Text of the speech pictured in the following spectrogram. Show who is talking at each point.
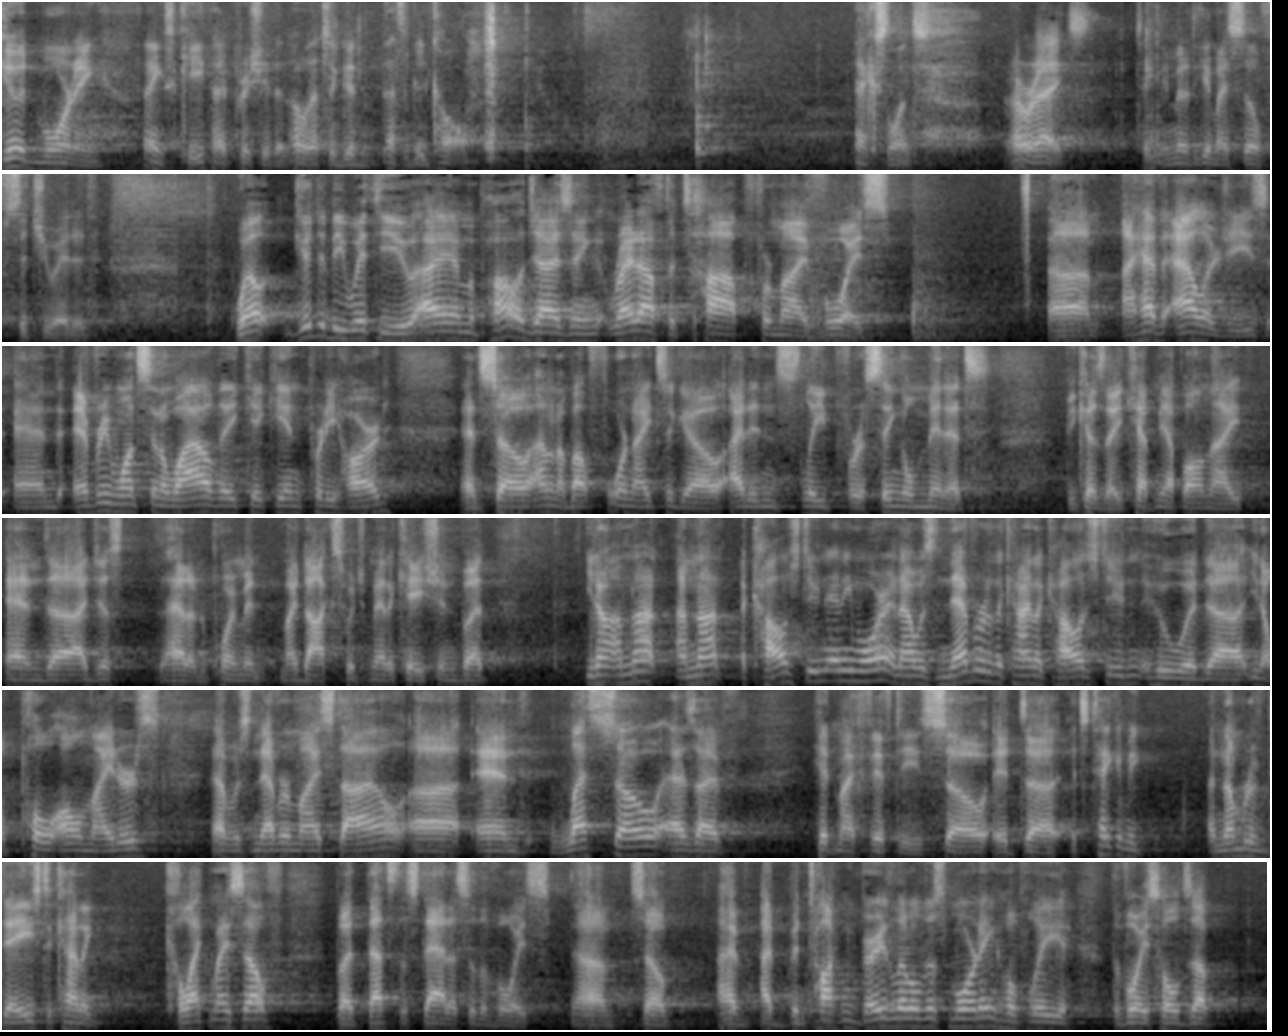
Speaker 1: Good morning. Thanks, Keith. I appreciate that. Oh, that's a good that's a good call. Excellent. All right. Take me a minute to get myself situated. Well, good to be with you. I am apologizing right off the top for my voice. Um, I have allergies, and every once in a while they kick in pretty hard. And so, I don't know, about four nights ago, I didn't sleep for a single minute because they kept me up all night. And uh, I just had an appointment. My doc switched medication. But, you know, I'm not, I'm not a college student anymore, and I was never the kind of college student who would, uh, you know, pull all nighters. That was never my style, uh, and less so as I've hit my 50s. So it, uh, it's taken me a number of days to kind of collect myself, but that's the status of the voice. Um, so I've, I've been talking very little this morning. Hopefully, the voice holds up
